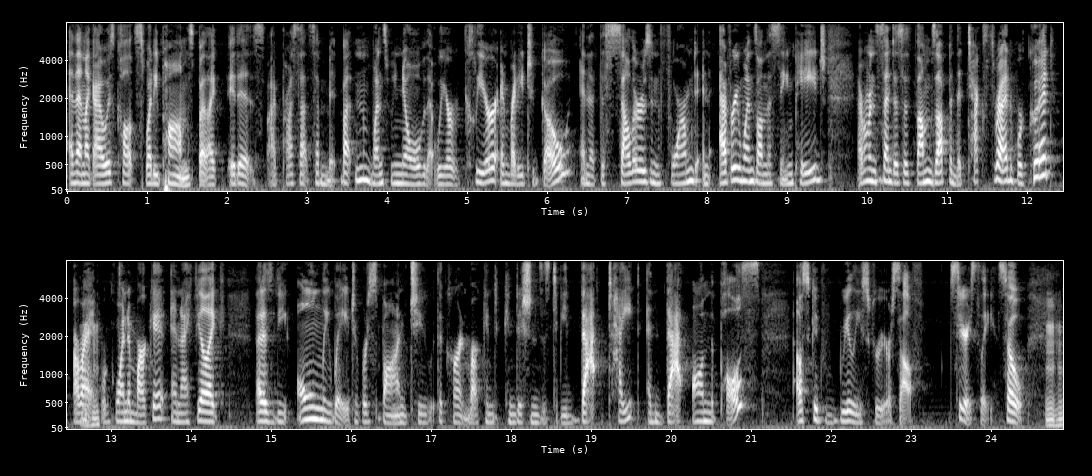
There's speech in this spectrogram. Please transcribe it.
And then like I always call it sweaty palms, but like it is. I press that submit button once we know that we are clear and ready to go and that the seller is informed and everyone's on the same page. Everyone sent us a thumbs up in the text thread. We're good. All right, mm-hmm. we're going to market. And I feel like that is the only way to respond to the current market conditions is to be that tight and that on the pulse. Else you could really screw yourself. Seriously. So mm-hmm.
